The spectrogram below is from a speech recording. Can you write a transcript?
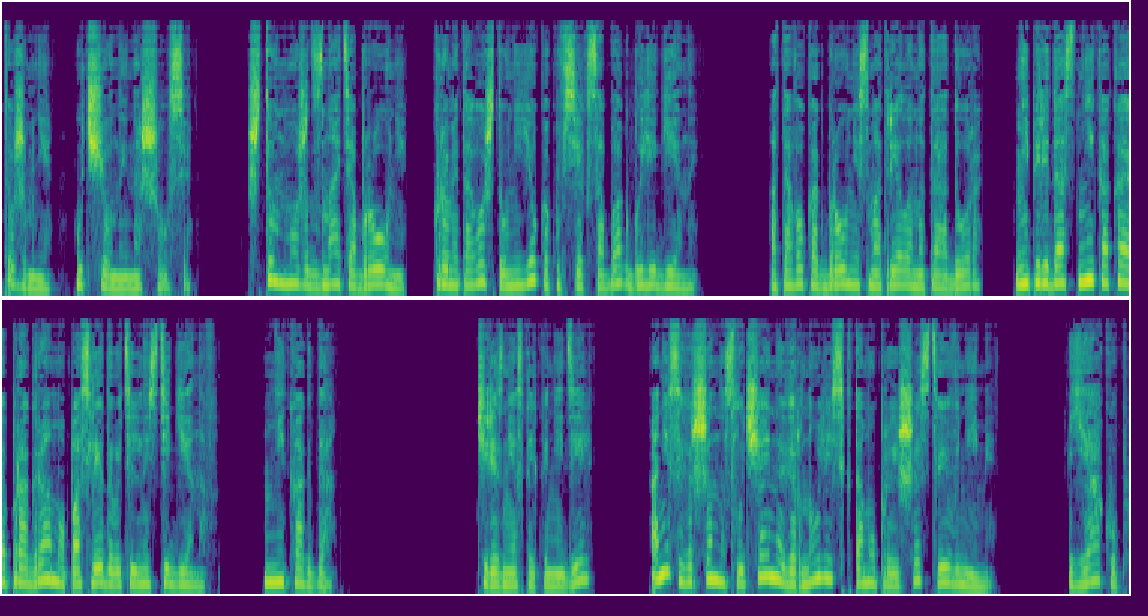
Тоже мне ученый нашелся. Что он может знать о Броуни, кроме того, что у нее, как у всех собак, были гены? А того, как Броуни смотрела на Теодора, не передаст никакая программа последовательности генов. Никогда. Через несколько недель они совершенно случайно вернулись к тому происшествию в Ниме. Якуб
